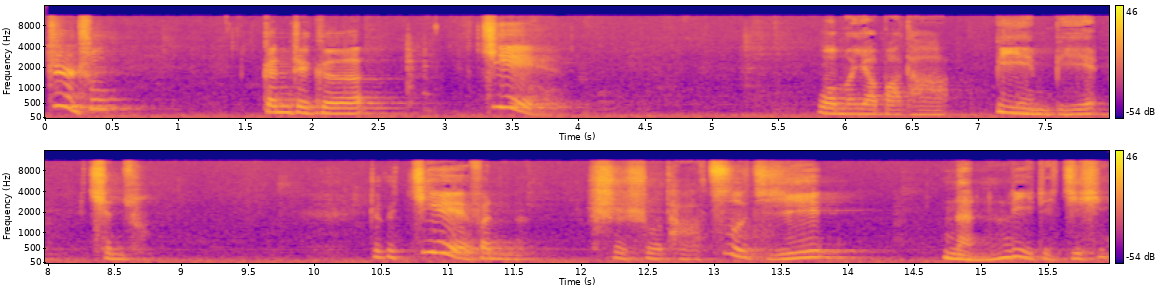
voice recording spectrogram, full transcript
智出跟这个戒，我们要把它辨别清楚。这个戒分呢？是说他自己能力的极限，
